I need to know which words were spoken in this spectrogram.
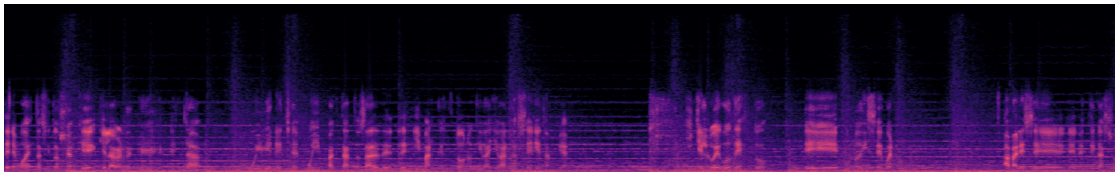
tenemos esta situación que, que, la verdad es que está muy bien hecha, es muy impactante, o sea, y marca el tono que va a llevar la serie también. Y que luego de esto, eh, uno dice, bueno, aparece en este caso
